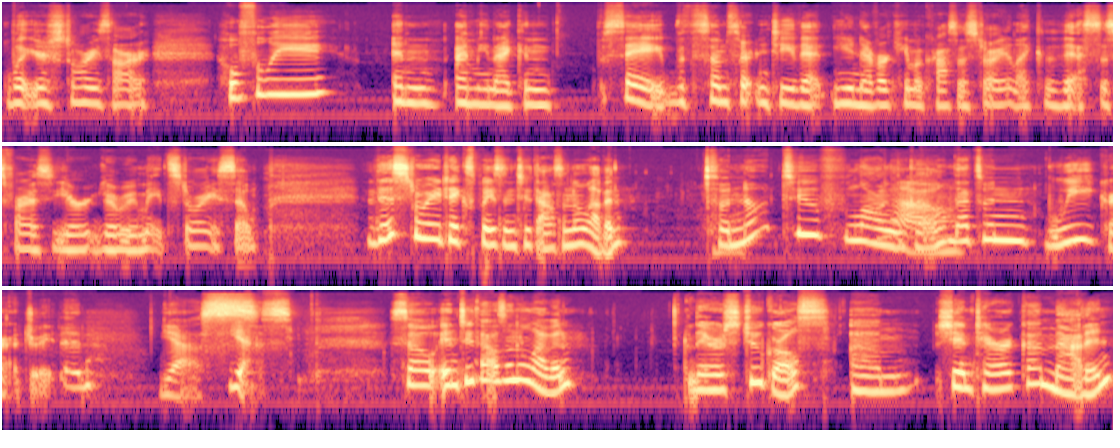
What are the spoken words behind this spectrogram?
what your stories are. Hopefully, and I mean, I can say with some certainty that you never came across a story like this as far as your your roommate story. So, this story takes place in 2011. So not too long ago. That's when we graduated. Yes. Yes. So in 2011, there's two girls, um, Shanterica Madden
